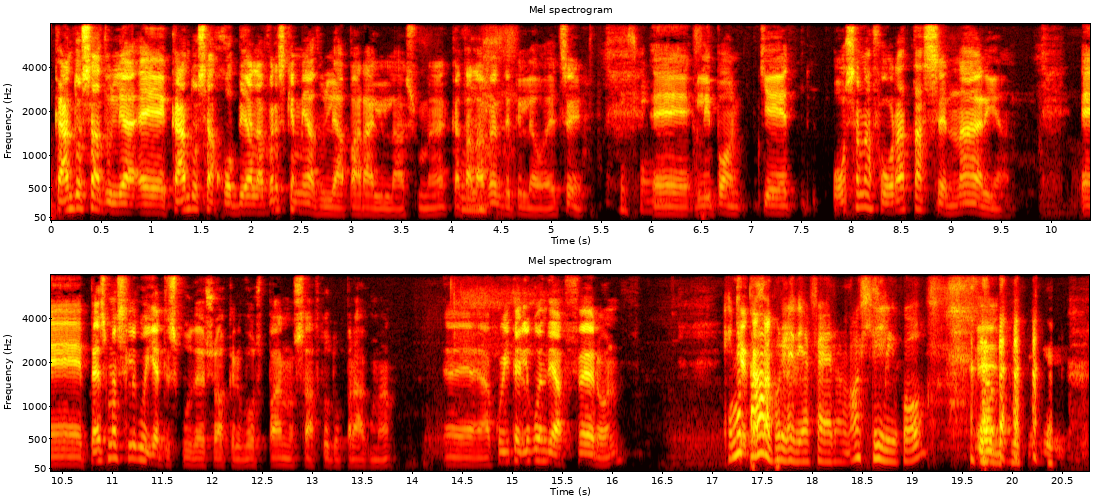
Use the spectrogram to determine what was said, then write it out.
Κάντο σαν δουλειά, ε, κάντο σαν χόμπι, αλλά βρες και μια δουλειά παράλληλα, ας πούμε. Καταλαβαίνετε τι λέω, έτσι. Ισχύει. Ε, λοιπόν, και όσον αφορά τα σενάρια, ε, πες μας λίγο για τις σπουδές σου ακριβώς πάνω σε αυτό το πράγμα. Ε, ακούγεται λίγο ενδιαφέρον. Είναι και πάρα κατά- πολύ ενδιαφέρον, όχι λίγο.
